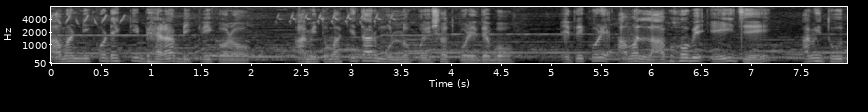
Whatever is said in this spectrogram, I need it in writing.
আমার নিকট একটি ভেড়া বিক্রি করো, আমি তোমাকে তার মূল্য পরিশোধ করে দেব। এতে করে আমার লাভ হবে এই যে, আমি দুধ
